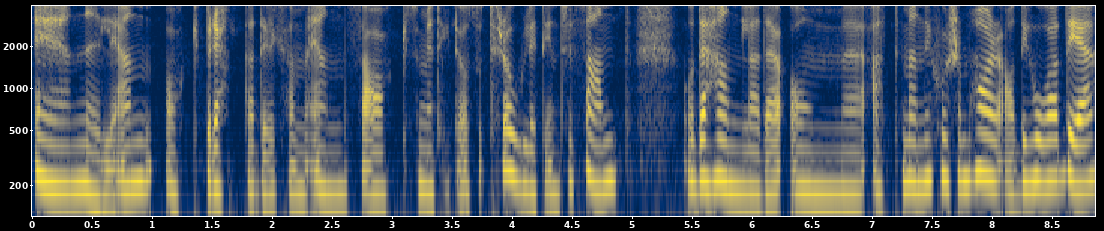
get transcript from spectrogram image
eh, nyligen och berättade liksom en sak som jag tyckte var så otroligt intressant. Och Det handlade om eh, att människor som har ADHD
